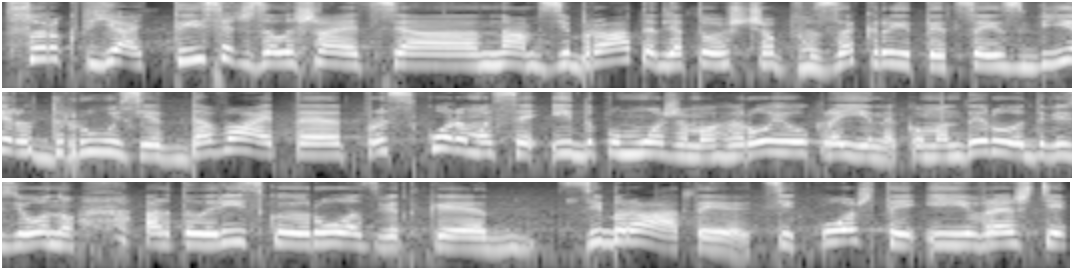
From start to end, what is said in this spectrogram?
45 тисяч залишається нам зібрати для того, щоб закрити цей збір. Друзі, давайте прискоримося і допоможемо герою України, командиру дивізіону артилерійської розвідки. Зібрати ці кошти і, врешті,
